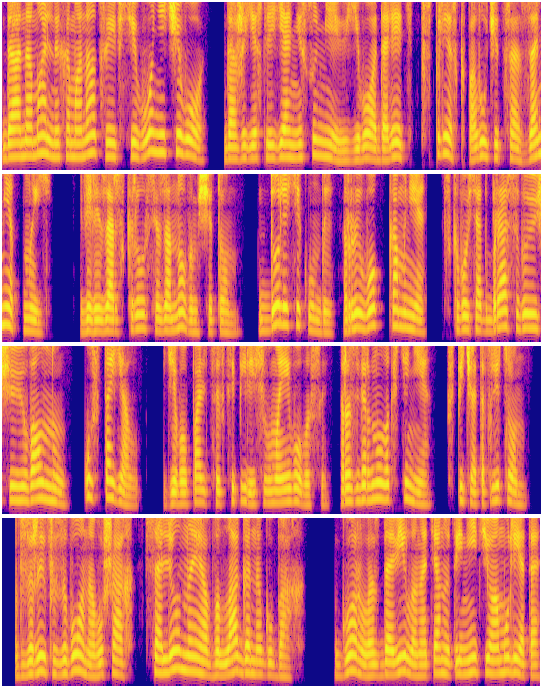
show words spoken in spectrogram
До аномальных эманаций всего ничего. Даже если я не сумею его одолеть, всплеск получится заметный. Велизар скрылся за новым щитом. Доля секунды, рывок ко мне, сквозь отбрасывающую волну. Устоял. Его пальцы вцепились в мои волосы, развернуло к стене, впечатав лицом. Взрыв звона в ушах, соленая влага на губах. Горло сдавило натянутой нитью амулета,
